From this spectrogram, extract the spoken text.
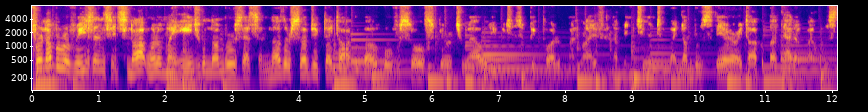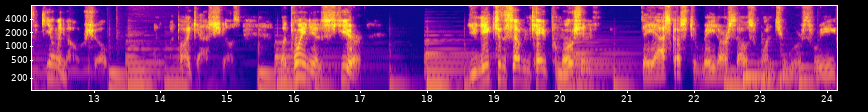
for a number of reasons. It's not one of my angel numbers. That's another subject I talk about oversoul spirituality, which is a big part of my life. And I'm in tune to my numbers there. I talk about that at my Holistic Healing Hour show, one of my podcast shows. My point is here unique to the 7K promotion, they ask us to rate ourselves one, two, or three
